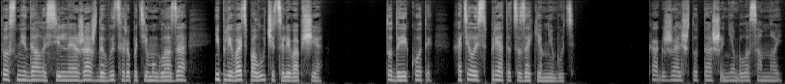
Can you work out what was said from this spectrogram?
То снедала сильная жажда выцарапать ему глаза и плевать, получится ли вообще. То до икоты хотелось спрятаться за кем-нибудь. Как жаль, что Таша не было со мной.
